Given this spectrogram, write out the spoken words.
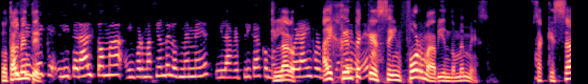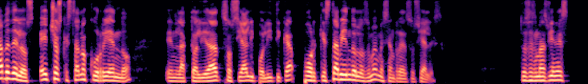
Totalmente. gente que literal toma información de los memes y la replica como Claro, si fuera información Hay gente verdadera. que se informa viendo memes. O sea, que sabe de los hechos que están ocurriendo en la actualidad social y política porque está viendo los memes en redes sociales. Entonces, más bien es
